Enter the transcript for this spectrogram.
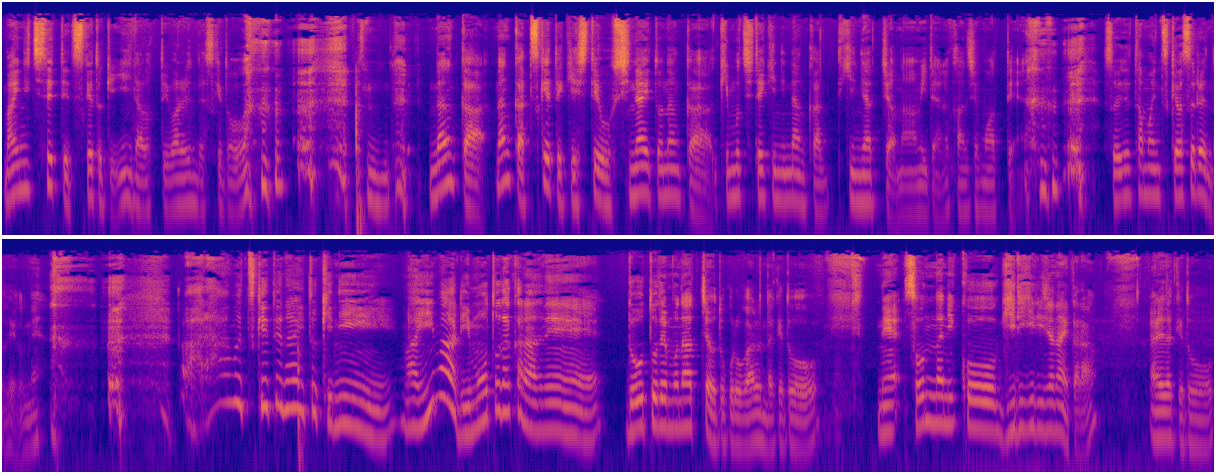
毎日設定つけときゃいいだろって言われるんですけど。なんか、なんかつけて消してをしないとなんか気持ち的になんか気になっちゃうな、みたいな感じもあって。それでたまにつけ忘れるんだけどね。アラームつけてない時に、まあ今はリモートだからね、どうとでもなっちゃうところがあるんだけど、ね、そんなにこうギリギリじゃないから、あれだけど、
